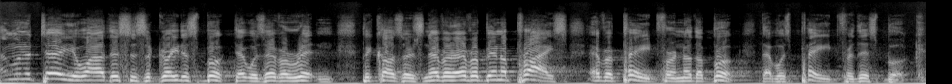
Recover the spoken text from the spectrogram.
I'm going to tell you why this is the greatest book that was ever written. Because there's never ever been a price ever paid for another book that was paid for this book.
